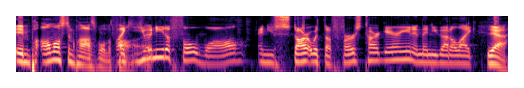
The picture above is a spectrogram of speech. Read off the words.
imp- almost impossible to follow. like you would need a full wall, and you start with the first Targaryen, and then you got to like yeah.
